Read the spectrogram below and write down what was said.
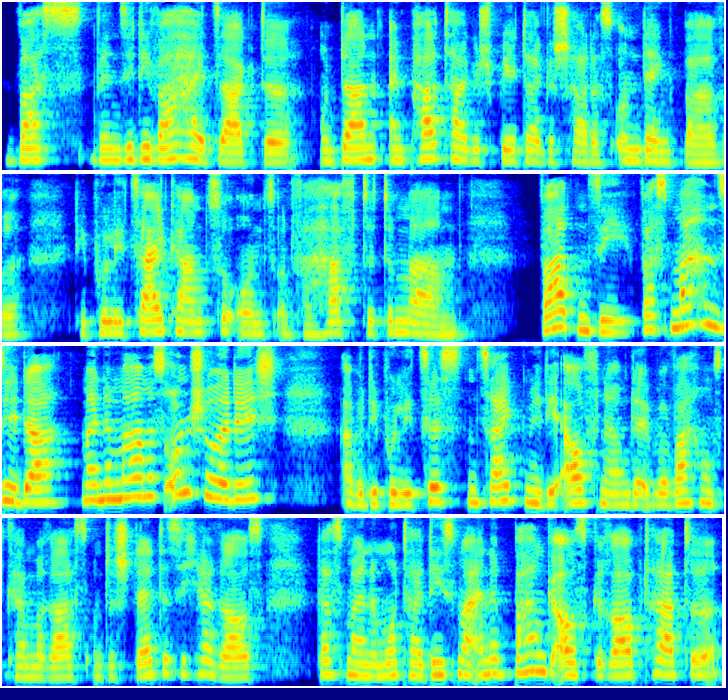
Was, wenn sie die Wahrheit sagte? Und dann, ein paar Tage später, geschah das Undenkbare. Die Polizei kam zu uns und verhaftete Mom. Warten Sie, was machen Sie da? Meine Mom ist unschuldig aber die Polizisten zeigten mir die Aufnahmen der Überwachungskameras und es stellte sich heraus, dass meine Mutter diesmal eine Bank ausgeraubt hatte.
